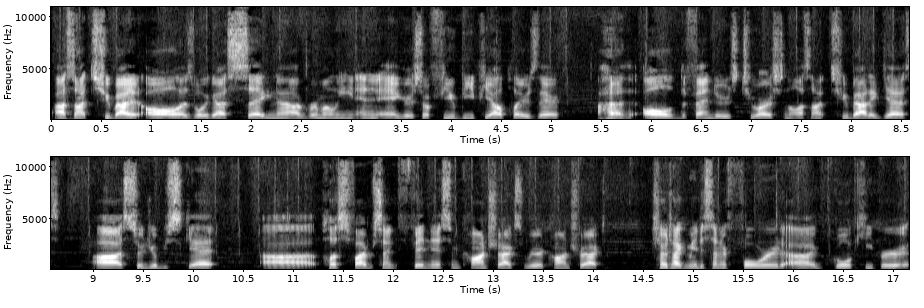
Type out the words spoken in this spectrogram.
Uh, it's not too bad at all. As well, we got a Sagna, a Vermaelen, and an Egger. So a few BPL players there. Uh, all defenders to Arsenal. That's not too bad, I guess. Uh, Sergio Busquets, uh, plus 5% fitness, some contracts, rare contract. Show attacking me to center forward, uh, goalkeeper,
